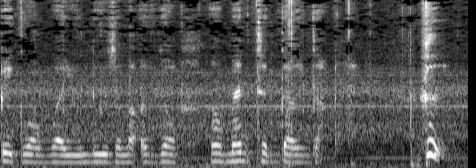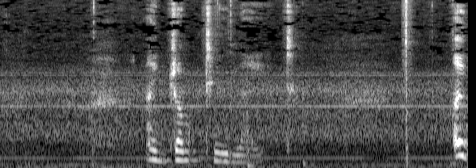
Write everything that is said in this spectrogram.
big one where you lose a lot of your momentum going up. I jumped too late. I,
